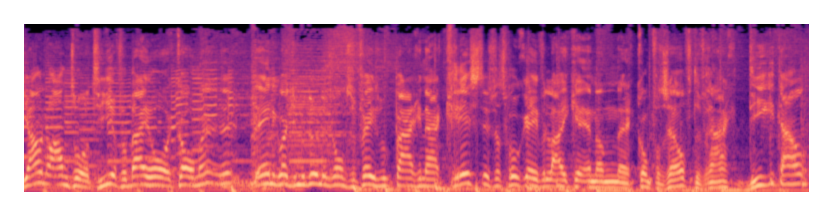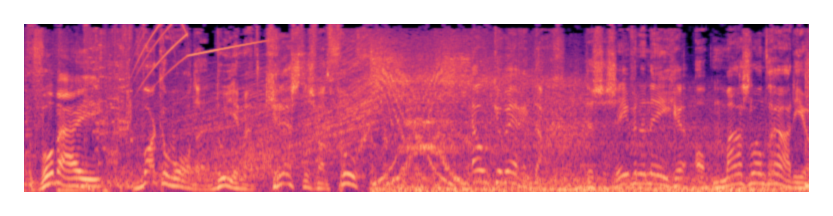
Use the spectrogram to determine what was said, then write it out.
jouw antwoord hier voorbij horen komen? Het enige wat je moet doen is onze Facebookpagina Chris. Dus dat vroeg even liken en dan komt vanzelf de vraag digitaal voorbij. Wakker worden doe je met Christus wat vroeg. Elke werkdag tussen 7 en 9 op Maasland Radio.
